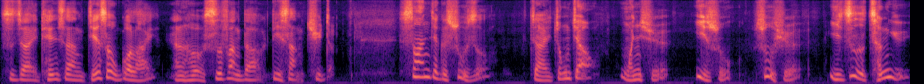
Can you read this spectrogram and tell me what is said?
是在天上接受过来，然后释放到地上去的。三这个数字在宗教、文学、艺术、数学以至成语、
